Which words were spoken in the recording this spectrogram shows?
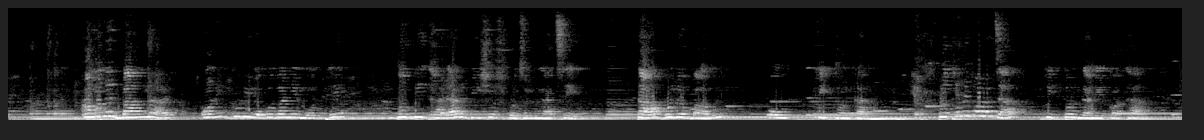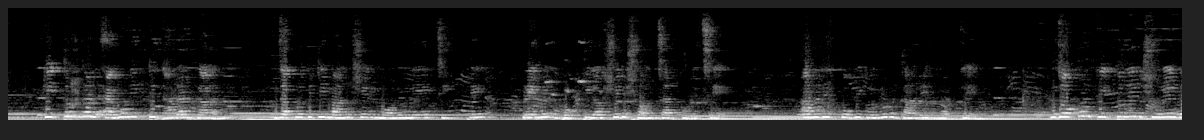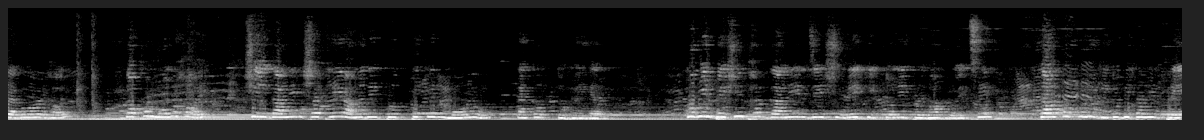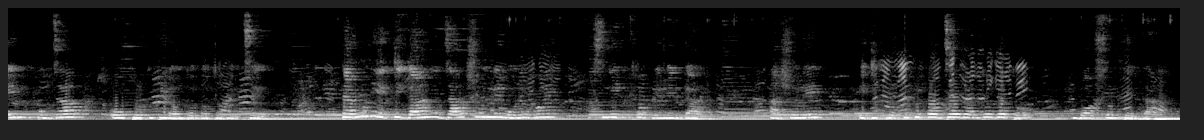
আমাদের বাংলার অনেকগুলি লোকগানের মধ্যে দুটি ধারার বিশেষ প্রচলন আছে। তা হল বাউল ও কীর্তন গান। প্রথমে বলা যাক কীর্তন গানের কথা। কীর্তন গান এমন একটি ধারার গান যা প্রতিটি মানুষের মননে, চিত্তে, প্রেমের ভক্তিরসের সঞ্চার করেছে। আমাদের কবিগুরুর গানের মধ্যে। যখন কীর্তনের সুরের ব্যবহার হয়, তখন মনে হয় সেই গানের সাথে আমাদের প্রত্যেকের মনও একাত্ম হয়ে গেল কবির বেশিরভাগ গানের যে সুরে কীর্তনের প্রভাব রয়েছে, তা কখনো গীতবিতানের প্রেম, পূজা ও প্রকৃতির অন্তর্গত হয়েছে। তেমনই একটি গান যা শুনলে মনে হয় স্নিগ্ধ প্রেমের গান। আসলে এটি প্রকৃতি পর্যায়ের অন্তর্গত বসন্তের গান।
